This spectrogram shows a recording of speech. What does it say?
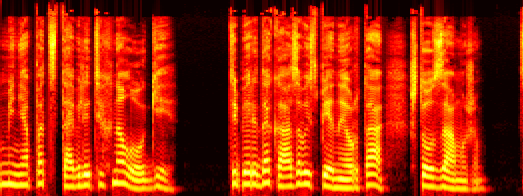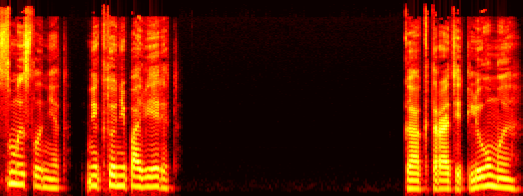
Меня подставили технологии. Теперь доказывай с пеной у рта, что замужем. Смысла нет, никто не поверит». Как тратить люмы,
